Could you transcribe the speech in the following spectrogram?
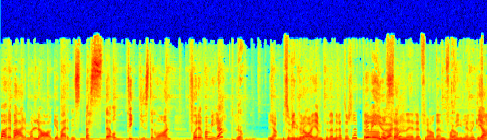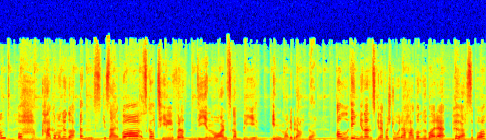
bare være med å lage verdens beste og diggeste morgen for en familie? Ja. Ja, Så vi drar hjem til dem, rett og slett? Ja, og, sender det. fra den familien, ikke Ja. sant? Og her, kan man jo da ønske seg Hva skal til for at din morgen skal bli innmari bra? Ja. Alle, ingen ønsker er for store. Her kan du bare pøse på.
